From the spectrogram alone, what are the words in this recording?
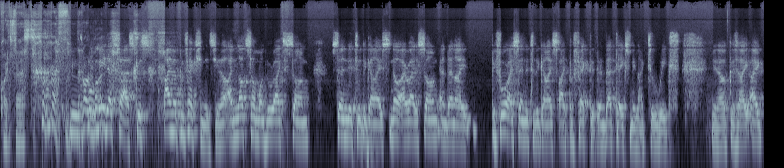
quite fast. For me, that's fast because I'm a perfectionist. You know, I'm not someone who writes a song, send it to the guys. No, I write a song and then I, before I send it to the guys, I perfect it, and that takes me like two weeks. You know, because I, I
